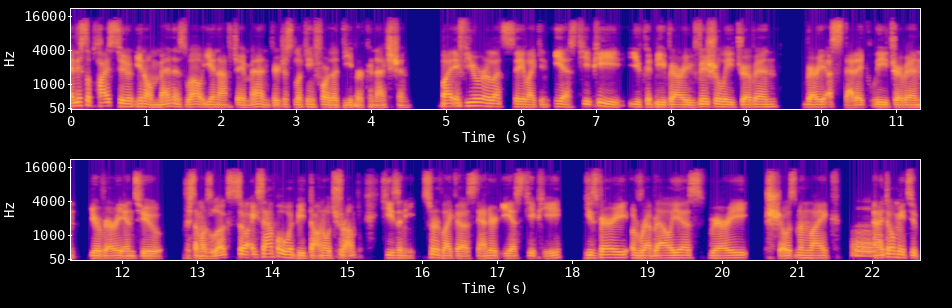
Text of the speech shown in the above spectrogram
and this applies to, you know, men as well, ENFJ men, they're just looking for the deeper connection. But if you were, let's say, like an ESTP, you could be very visually driven, very aesthetically driven. You're very into someone's looks. So example would be Donald Trump. He's an sort of like a standard ESTP. He's very rebellious, very showsman-like. Mm. And I don't mean to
